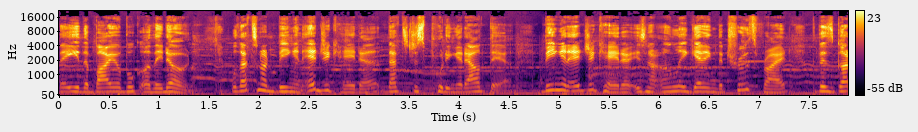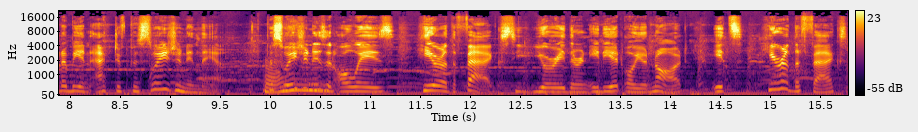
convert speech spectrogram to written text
they either buy your book or they don't. Well, that's not being an educator, that's just putting it out there. Being an educator is not only getting the truth right, but there's got to be an act of persuasion in there. Persuasion isn't always here are the facts, you're either an idiot or you're not. It's here are the facts,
